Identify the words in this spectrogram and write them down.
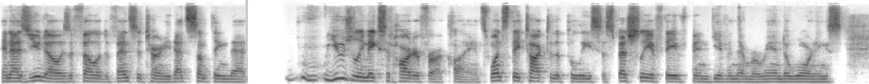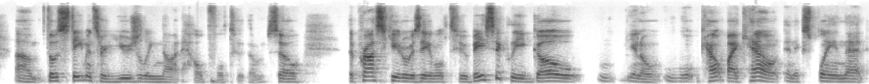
and as you know, as a fellow defense attorney, that's something that usually makes it harder for our clients. Once they talk to the police, especially if they've been given their Miranda warnings, um, those statements are usually not helpful to them. So the prosecutor was able to basically go, you know, count by count and explain that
